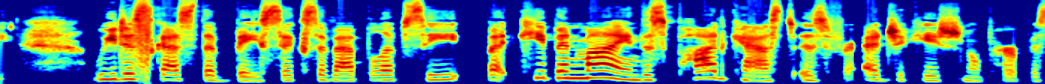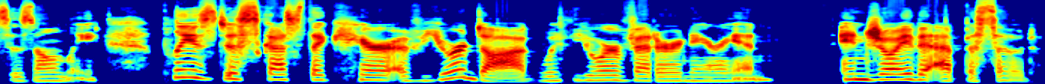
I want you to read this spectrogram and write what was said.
We discuss the basics of epilepsy, but keep in mind this podcast is for educational purposes only. Please discuss the care of your dog with your veterinarian. Enjoy the episode.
